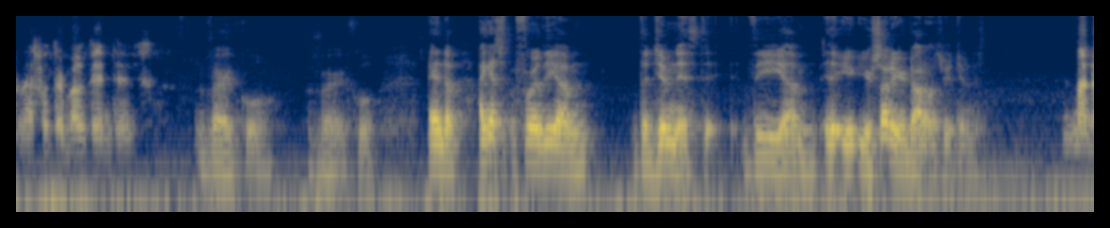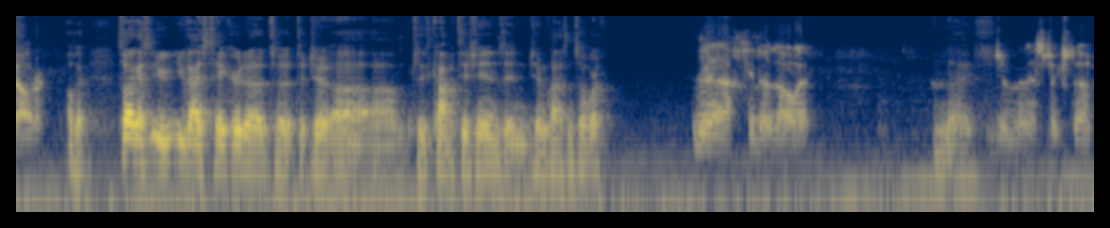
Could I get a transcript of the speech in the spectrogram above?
And that's what they're both into. Very cool. Very cool. And uh, I guess for the um, the gymnast, the um, your son or your daughter wants to be a gymnast. My daughter. Okay, so I guess you, you guys take her to to to, uh, um, to these competitions and gym class and so forth. Yeah, she does all that Nice. gymnastic stuff.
